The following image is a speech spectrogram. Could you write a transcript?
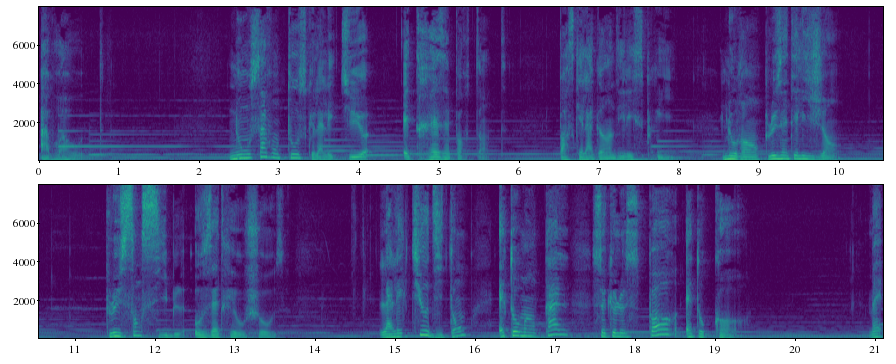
à voix haute. Nous savons tous que la lecture est très importante parce qu'elle agrandit l'esprit, nous rend plus intelligents, plus sensibles aux êtres et aux choses. La lecture, dit-on, est au mental ce que le sport est au corps. Mais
